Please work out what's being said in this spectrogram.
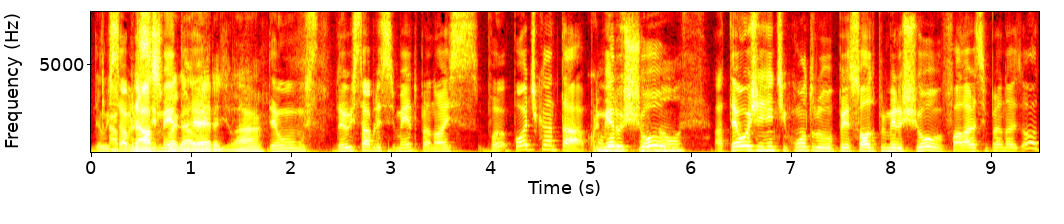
deu um Abraço pra estabelecimento, galera é, de lá. deu um deu estabelecimento para nós, "Va- pode cantar. Primeiro Começa- show, Nossa. Até hoje a gente encontra o pessoal do primeiro show, falaram assim pra nós, ó,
